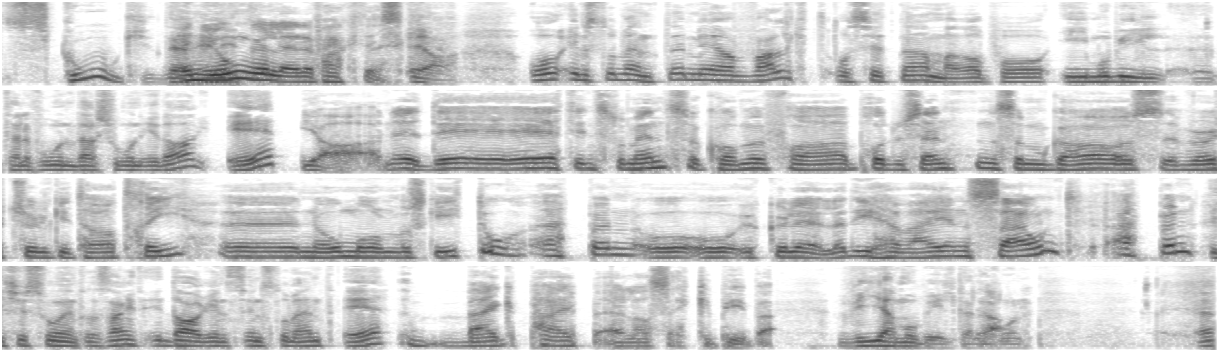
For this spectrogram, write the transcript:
skog. En jungel er det faktisk. Ja, og instrumentet vi har valgt å sitte nærmere på i mobiltelefonversjonen i dag, er Ja, det det er et instrument som kommer fra produsenten som ga oss Virtual Guitar 3, eh, No More Mosquito-appen og, og ukulele, de Hawaiian Sound-appen, ikke så interessant. I dagens instrument er bagpipe eller sekkepipe. via mobiltelefon. Ja.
